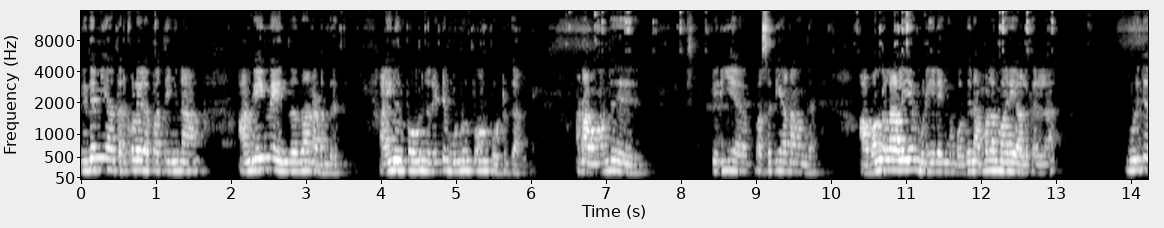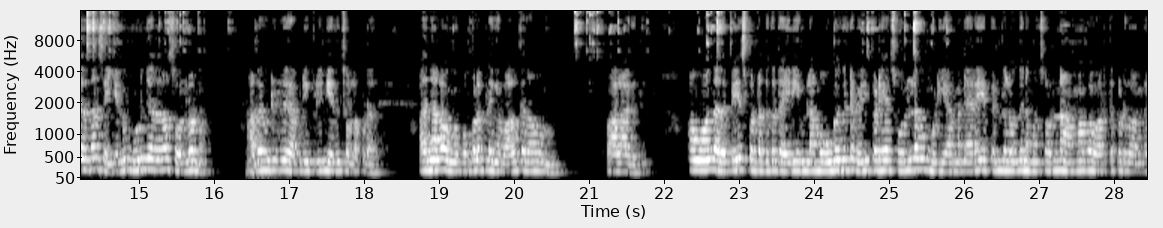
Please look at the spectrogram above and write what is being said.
ரிதன்யா தற்கொலையில் பார்த்தீங்கன்னா அங்கேயுமே இந்த தான் நடந்திருக்கு. ஐநூறு பவுன் சொல்லிட்டு முந்நூறு பவுன் போட்டிருக்காங்க. ஆனால் அவங்க வந்து பெரிய வசதியானவங்க. அவங்களாலேயே முடியலைங்கும் போது நம்மளை மாதிரி ஆளுக்கள்லாம் முடிஞ்சதை தான் செய்யணும் முடிஞ்சதை தான் சொல்லணும். அதை விட்டுட்டு அப்படி இப்படின்னு எதுவும் சொல்லக்கூடாது. அதனால அவங்க பொம்பளை பிள்ளைங்க வாழ்க்கை தான் பாழாகுது. அவங்க வந்து அதை ஃபேஸ் பண்ணுறதுக்கு தைரியம் இல்லாமல் உங்ககிட்ட வெளிப்படையாக சொல்லவும் முடியாமல் நிறைய பெண்கள் வந்து நம்ம சொன்னால் அம்மா அப்பா வருத்தப்படுவாங்க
